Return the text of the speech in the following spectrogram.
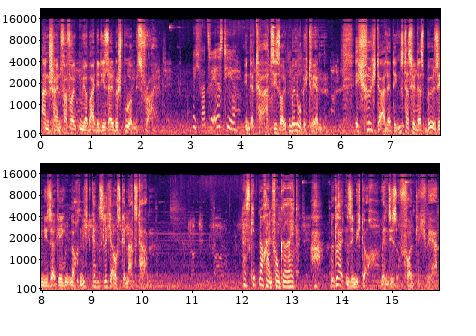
Anscheinend verfolgten wir beide dieselbe Spur, Miss Fry. Ich war zuerst hier. In der Tat, Sie sollten belobigt werden. Ich fürchte allerdings, dass wir das Böse in dieser Gegend noch nicht gänzlich ausgemerzt haben. Es gibt noch ein Funkgerät. Begleiten Sie mich doch, wenn Sie so freundlich wären.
